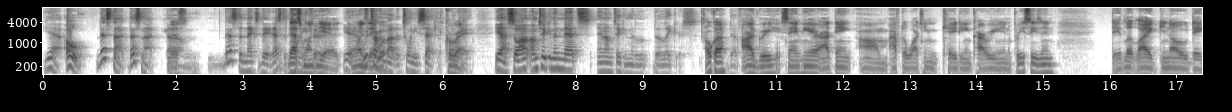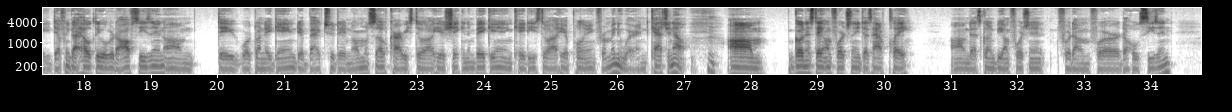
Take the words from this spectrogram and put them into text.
Yeah. Oh, that's not that's not That's- um that's the next day. That's the That's 23rd. one- yeah, Yeah, Wednesday. we're talking What- about the 22nd. Correct. Okay. Yeah, so I'm, I'm taking the Nets and I'm taking the the Lakers. Okay, Definitely. I agree. Same here. I think um, after watching KD and Kyrie in the preseason, they look like you know they definitely got healthy over the offseason. Um, they worked on their game. They're back to their normal self. Kyrie's still out here shaking and baking, and KD's still out here pulling from anywhere and catching out. Um, Golden State unfortunately doesn't have Clay. Um, that's going to be unfortunate for them for the whole season.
